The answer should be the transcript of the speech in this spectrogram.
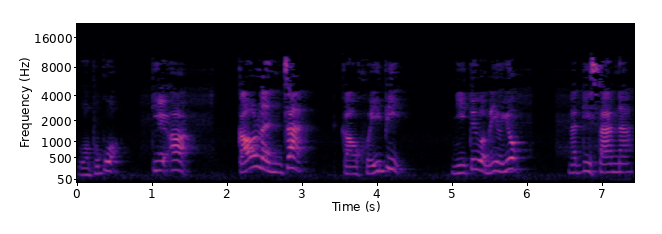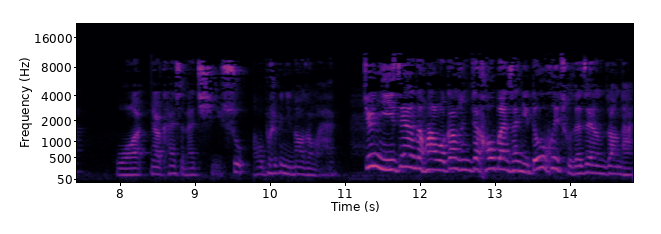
我不过；第二，搞冷战、搞回避，你对我没有用。那第三呢，我要开始来起诉，我不是跟你闹着玩。就你这样的话，我告诉你，在后半生你都会处在这样的状态。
